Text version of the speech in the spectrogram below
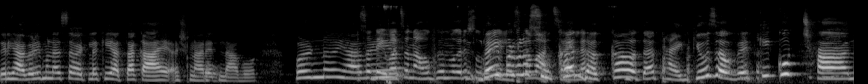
तर ह्यावेळी मला असं वाटलं की आता काय असणार आहेत नावं. पण देवाचं नाव घेऊन वगैरे पण मला सुखद? धक्का होता. थँक्यू सव्वेत की खूप छान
